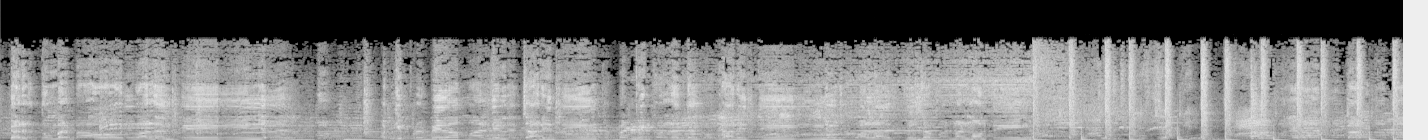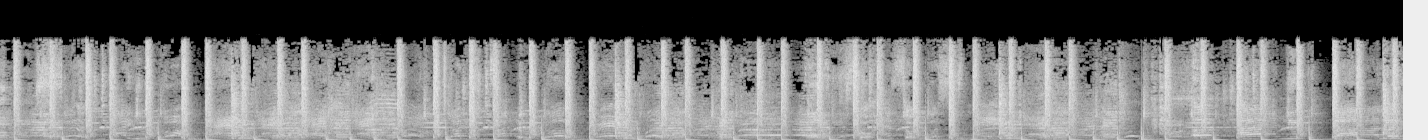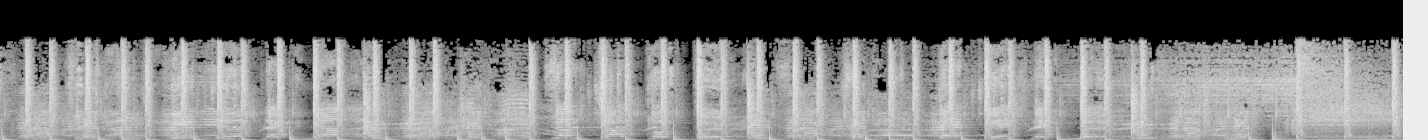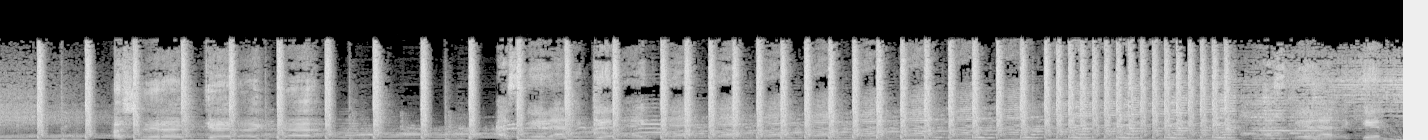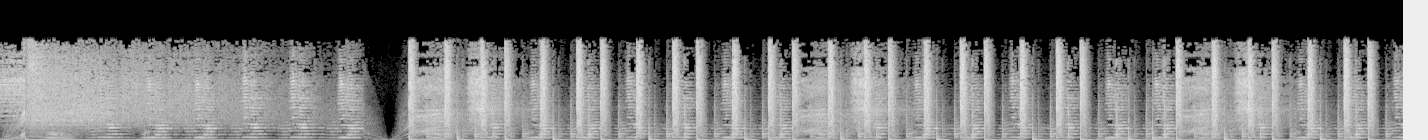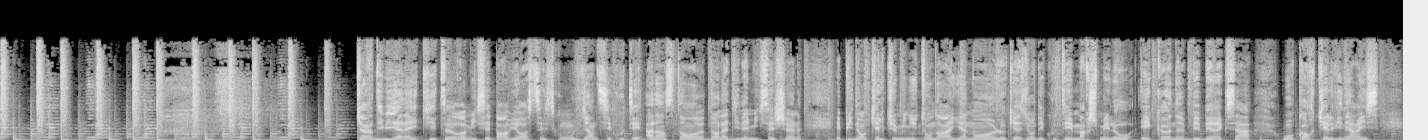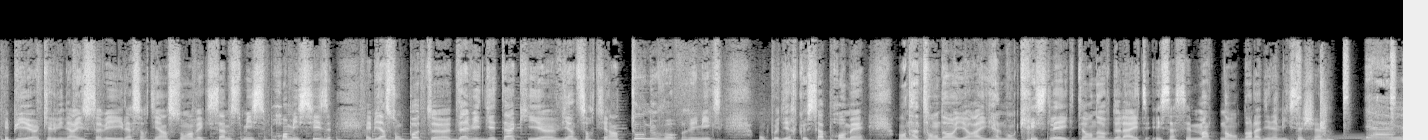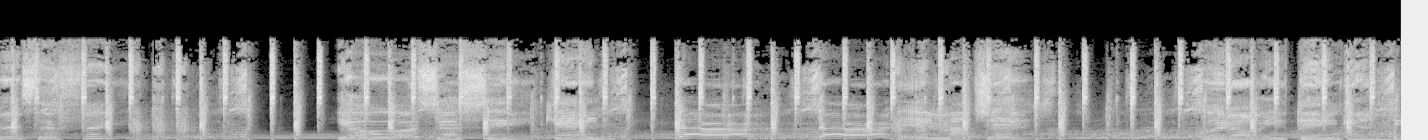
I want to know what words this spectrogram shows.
Que retumba el bajo y Valentín. Yeah. Aquí prohibido mal, dile charitín. Que perpico le tengo claritín. Yo llego a la disco y se forma el motín. Euh, remixé par Viros, c'est ce qu'on vient de s'écouter à l'instant euh, dans la Dynamic Session. Et puis dans quelques minutes, on aura également euh, l'occasion d'écouter Marshmello, Econ, Bébé Rexa ou encore Kelvin Harris. Et puis Kelvin Harris, vous savez, il a sorti un son avec Sam Smith, Promises. Et bien son pote David Guetta qui vient de sortir un tout nouveau remix. On peut dire que ça promet. En attendant, il y aura également Chris Lake, Turn Off the Light. Et ça, c'est maintenant dans la Dynamic Session. in my chest. What are you thinking?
